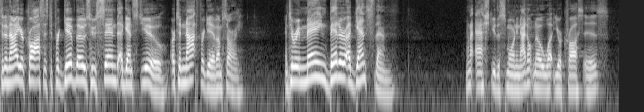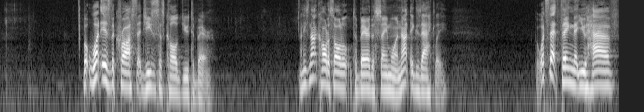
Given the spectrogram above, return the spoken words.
To deny your cross is to forgive those who sinned against you, or to not forgive, I'm sorry and to remain bitter against them. I want to ask you this morning I don't know what your cross is, but what is the cross that Jesus has called you to bear? And he's not called us all to bear the same one, not exactly. But what's that thing that you have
